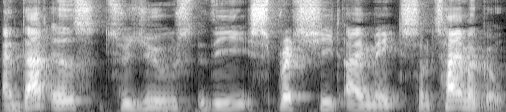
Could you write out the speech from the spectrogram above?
And that is to use the spreadsheet I made some time ago.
